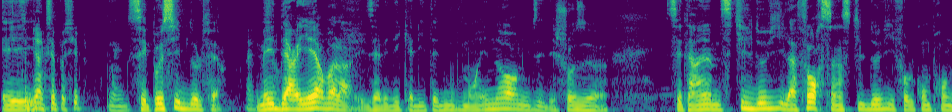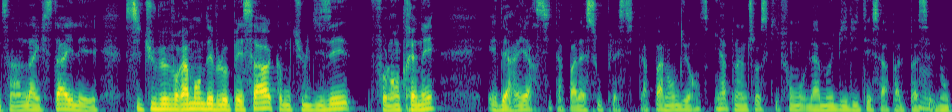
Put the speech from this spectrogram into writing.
C'est bien que c'est possible. Donc c'est possible de le faire. Mais derrière, voilà, ils avaient des qualités de mouvement énormes, ils faisaient des choses. Euh, c'est un style de vie. La force, c'est un style de vie, il faut le comprendre. C'est un lifestyle. Et si tu veux vraiment développer ça, comme tu le disais, il faut l'entraîner. Et derrière, si tu n'as pas la souplesse, si tu n'as pas l'endurance, il y a plein de choses qui font la mobilité, ça ne va pas le passer. Mm. Donc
